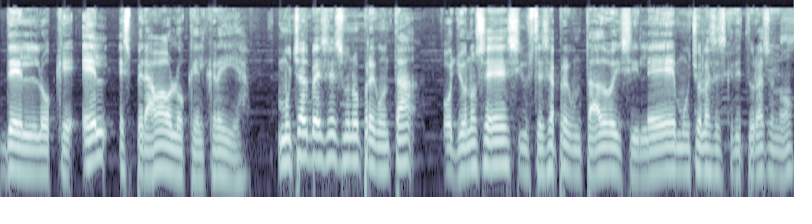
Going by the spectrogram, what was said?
de lo que él esperaba o lo que él creía. Muchas veces uno pregunta, o yo no sé si usted se ha preguntado y si lee mucho las escrituras o no,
